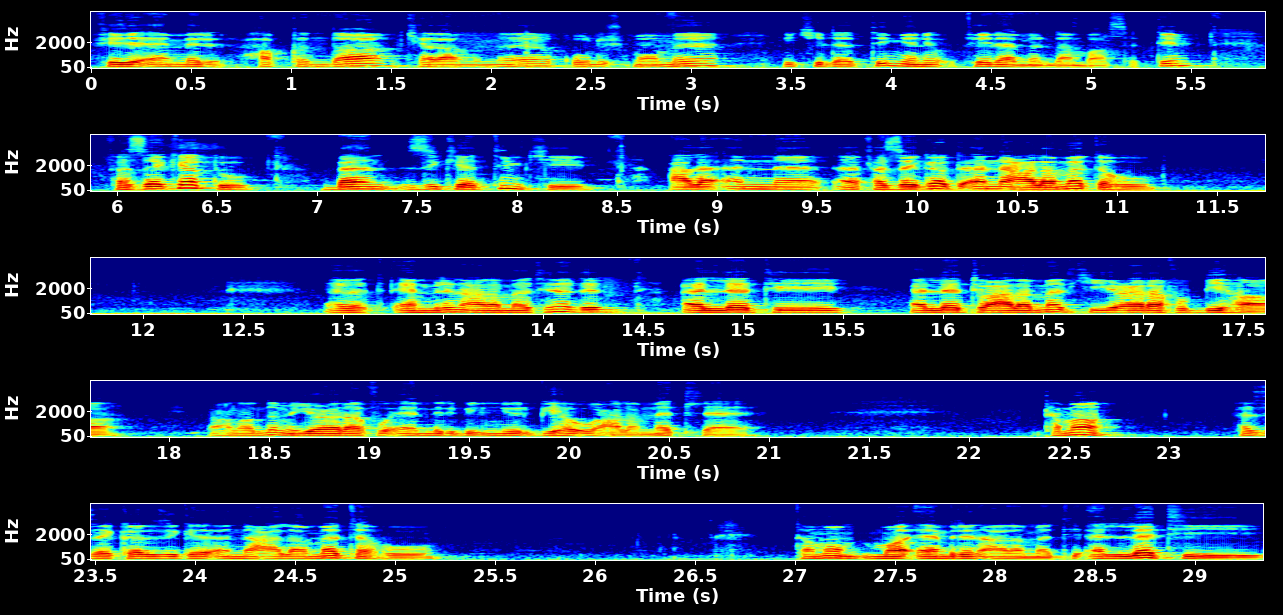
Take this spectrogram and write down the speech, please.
Fiil emir hakkında kelamımı, konuşmamı ikilettim. Yani fiil emirden bahsettim. Fezekertu ben zikrettim ki ala enne e, fezekertu enne alametehu Evet, emrin alameti nedir? Elleti elleti alamet ki yu'rafu biha. Anladın mı? Yu'rafu emir biliniyor biha o alametle. Tamam. Fezekar zikr enne alametehu. Tamam, ma emrin alameti. Elleti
